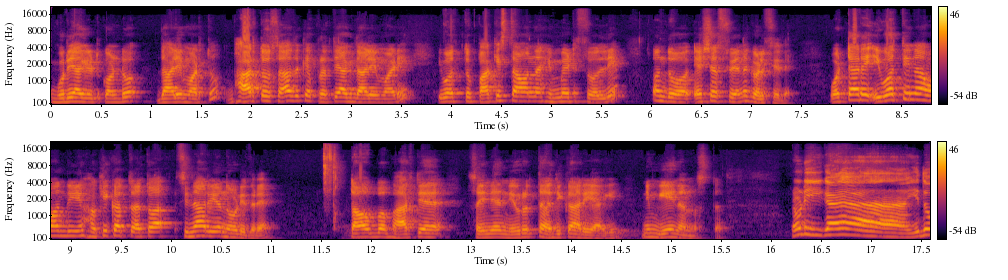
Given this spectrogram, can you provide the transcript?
ಗುರಿಯಾಗಿ ಇಟ್ಕೊಂಡು ದಾಳಿ ಮಾಡ್ತು. ಭಾರತವು ಸಹ ಅದಕ್ಕೆ ಪ್ರತಿಯಾಗಿ ದಾಳಿ ಮಾಡಿ ಇವತ್ತು ಪಾಕಿಸ್ತಾನವನ್ನ ಹಿಮ್ಮೆಟ್ಟಿಸುವಲ್ಲಿ ಒಂದು ಯಶಸ್ವಿಯನ್ನು ಗಳಿಸಿದೆ. ಒಟ್ಟಾರೆ ಇವತ್ತಿನ ಒಂದು ಈ ಹಕೀಕತ್ ಅಥವಾ ಸಿನಾರಿಯ ನೋಡಿದ್ರೆ ತಾವೊಬ್ಬ ಭಾರತೀಯ ಸೈನ್ಯ ನಿವೃತ್ತ ಅಧಿಕಾರಿಯಾಗಿ ನಿಮ್ಗೆ ಏನ್ ಅನ್ನಿಸ್ತದೆ? ನೋಡಿ ಈಗ ಇದು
